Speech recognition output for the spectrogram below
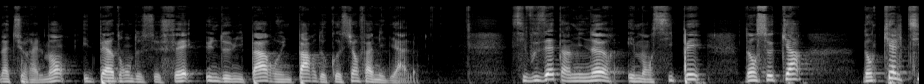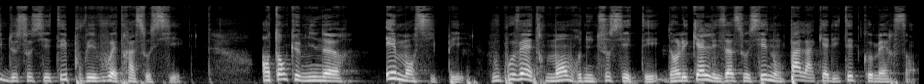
Naturellement, ils perdront de ce fait une demi-part ou une part de quotient familial. Si vous êtes un mineur émancipé, dans ce cas, dans quel type de société pouvez-vous être associé? En tant que mineur émancipé, vous pouvez être membre d'une société dans laquelle les associés n'ont pas la qualité de commerçant.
